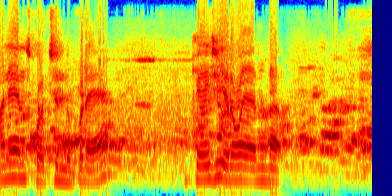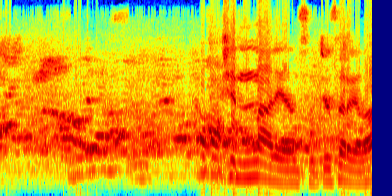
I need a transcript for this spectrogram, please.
ఆనియన్స్కి వచ్చింది ఇప్పుడే. కేజీ ఇరవై అంట. చిన్న ఆనియన్స్ చూసారు కదా?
